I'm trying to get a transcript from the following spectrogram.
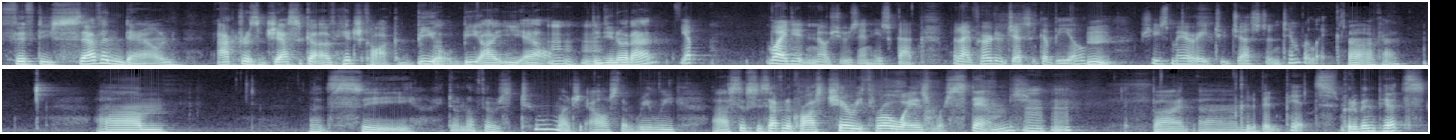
57 down, actress Jessica of Hitchcock, Biel, B I E L. Did you know that? Yep. Well, I didn't know she was in Hitchcock, but I've heard of Jessica Biel. She's married to Justin Timberlake. Oh, okay. Um, let's see. I don't know if there was too much else that really. Uh, 67 across, cherry throwaways were stems. But um, Could have been pits. could have been pits.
